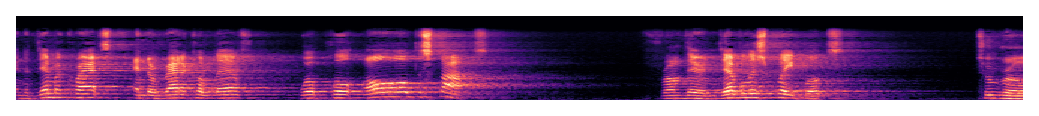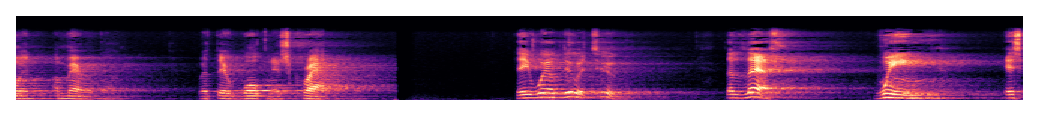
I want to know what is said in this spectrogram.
And the Democrats and the radical left will pull all the stops from their devilish playbooks to ruin America with their wokeness crap. They will do it too. The left wing is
